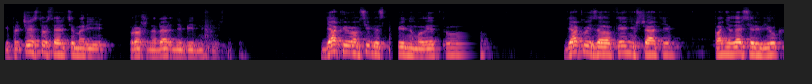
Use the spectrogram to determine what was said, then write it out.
і причистого серця Марії, прошу навернення бідних грішників. Дякую вам всім за спільну молитву. Дякую за активність в чаті, пані Лесі Рев'юк,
